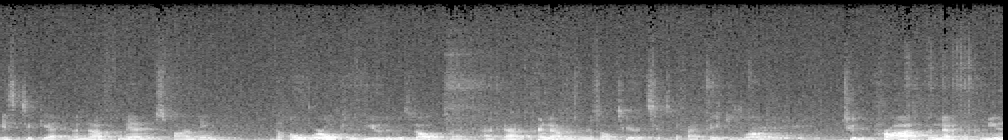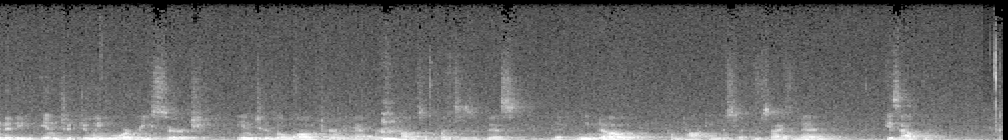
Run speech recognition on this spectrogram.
is to get enough men responding the whole world can view the results. I've, I've got a printout of the results here. It's 65 pages long. To prod the medical community into doing more research into the long-term adverse consequences of this that we know from talking to circumcised men is out there.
